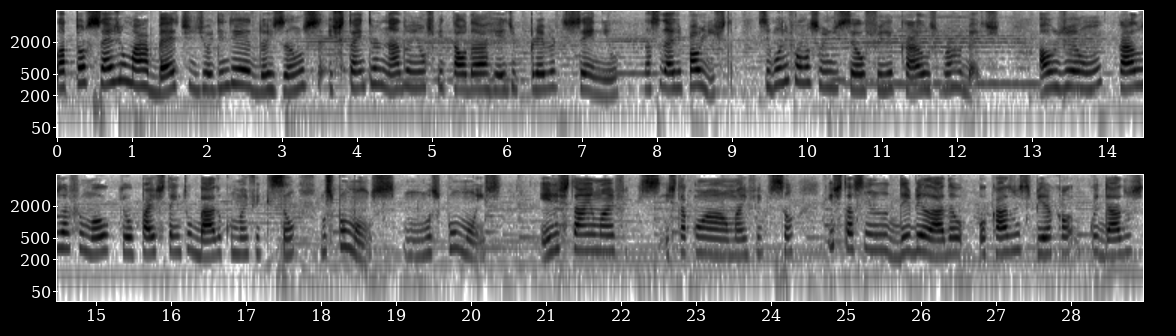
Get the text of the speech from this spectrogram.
O ator Sérgio Marbete, de 82 anos, está internado em um hospital da rede Prevert Senior, na cidade paulista, segundo informações de seu filho Carlos Marbete. Ao G1, Carlos afirmou que o pai está entubado com uma infecção nos pulmões. Nos pulmões. Ele está, em uma, está com uma infecção e está sendo debelada. O caso espera cuidados,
